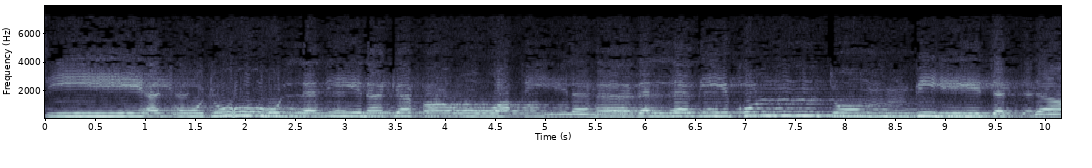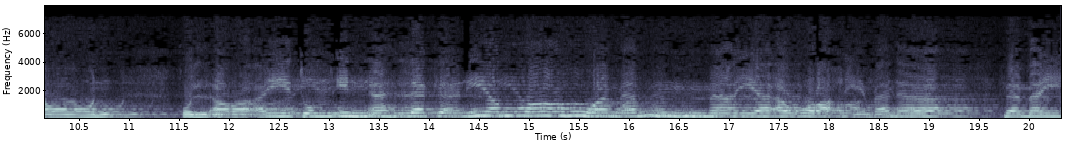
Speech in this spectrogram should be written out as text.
سيئت وجوه الذين كفروا وقيل هذا الذي كنتم به تدعون قل أرأيتم إن أهلكني الله ومن معي أو رحمنا فمن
